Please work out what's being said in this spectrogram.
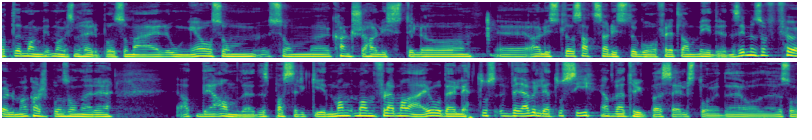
at det er mange, mange som hører på som er unge, og som, som eh, kanskje har lyst å eh, har lyst til å satse, har lyst til å gå for et eller annet med idretten sin, men så føler man kanskje på en sånn derre at det er annerledes, passer ikke inn. Man, man, for det, man er jo, det er, lett å, det er veldig lett å si. At Vær trygg på deg selv, stå i det, og det, så,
